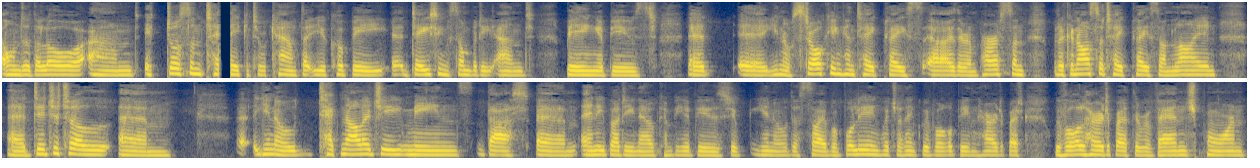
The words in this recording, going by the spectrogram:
under the law, and it doesn't take into account that you could be uh, dating somebody and being abused. Uh, uh, you know, stalking can take place either in person, but it can also take place online. Uh, digital um, uh, you know, technology means that um, anybody now can be abused. You, you know, the cyberbullying, which I think we've all been heard about. We've all heard about the revenge porn.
